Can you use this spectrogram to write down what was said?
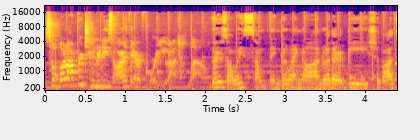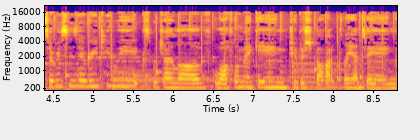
So, what opportunities are there for you at Hillel? There's always something going on, whether it be Shabbat services every two weeks, which I love, waffle making, Tu B'Shvat planting,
